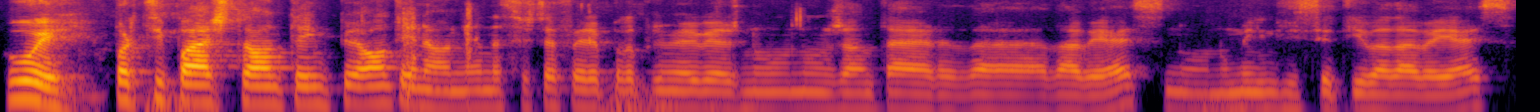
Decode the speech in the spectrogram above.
Rui, participaste ontem, ontem não, na sexta-feira pela primeira vez num, num jantar da, da ABS, numa iniciativa da ABS.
